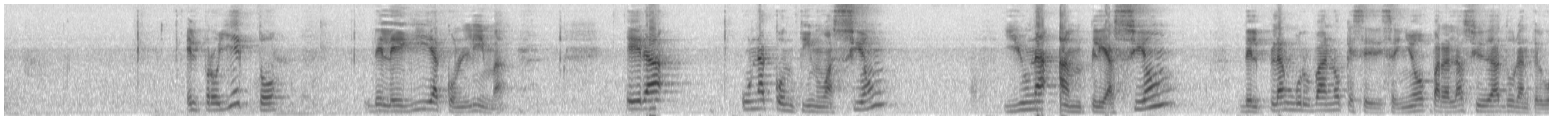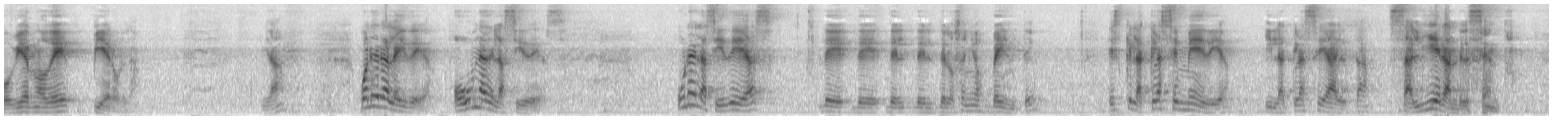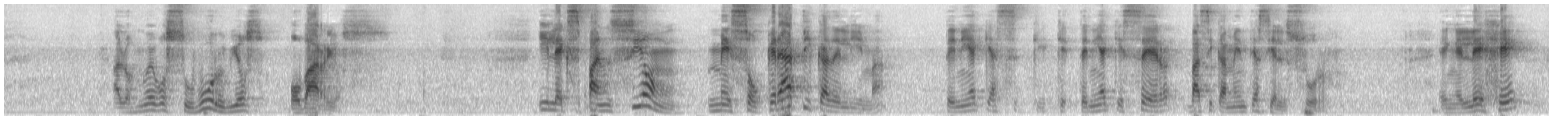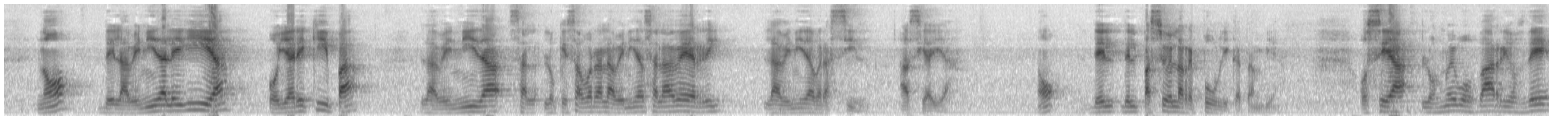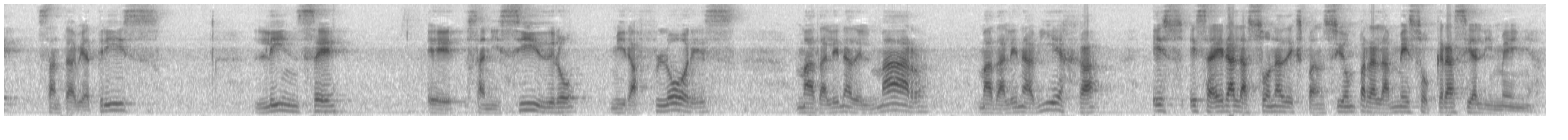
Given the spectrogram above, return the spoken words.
el proyecto de Leguía con Lima era una continuación y una ampliación del plan urbano que se diseñó para la ciudad durante el gobierno de Pierola. ¿Ya? ¿Cuál era la idea? O una de las ideas. Una de las ideas de, de los años 20 es que la clase media y la clase alta salieran del centro a los nuevos suburbios o barrios. Y la expansión mesocrática de Lima tenía que, tenía que ser básicamente hacia el sur, en el eje ¿no? de la avenida Leguía, hoy Arequipa, la avenida, lo que es ahora la avenida Salaberry, la avenida Brasil, hacia allá, del Paseo de la República también. O sea, los nuevos barrios de Santa Beatriz, Lince, eh, San Isidro, Miraflores, Magdalena del Mar, Magdalena Vieja, esa era la zona de expansión para la mesocracia limeña.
